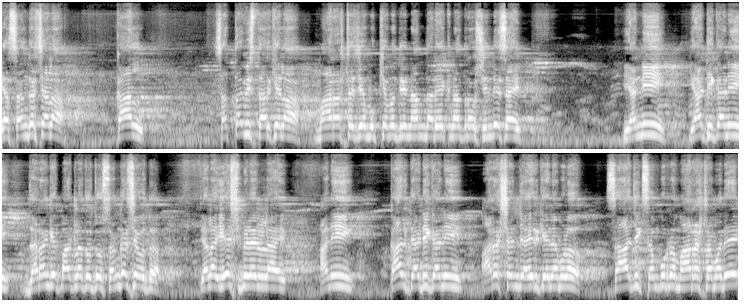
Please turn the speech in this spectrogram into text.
या संघर्षाला काल सत्तावीस तारखेला महाराष्ट्राचे मुख्यमंत्री नामदार एकनाथराव शिंदेसाहेब यांनी या ठिकाणी जरांगे पाटलाचा जो संघर्ष होता त्याला यश मिळालेलं आहे. आणि काल त्या ठिकाणी आरक्षण जाहीर केल्यामुळं साहजिक संपूर्ण महाराष्ट्रामध्ये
